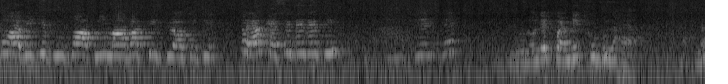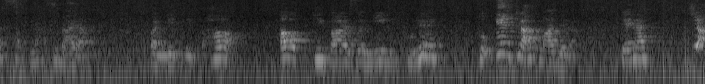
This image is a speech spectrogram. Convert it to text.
भाभी के फूफा अपनी माँ बाप के इकलौते थे भला कैसे दे देती? फिर फिर उन्होंने पंडित को बुलाया अपना सपना सुनाया। पंडित ने कहा अब की बार ज़मीन खुले तो एक लाख मार देना। कहना जा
